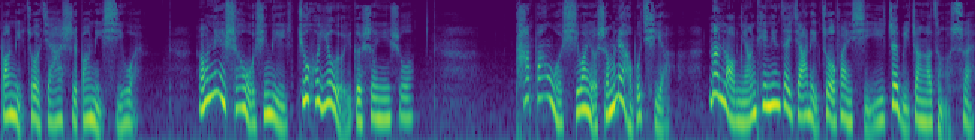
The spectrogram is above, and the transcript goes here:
帮你做家事，帮你洗碗。”然后那个时候，我心里就会又有一个声音说：“他帮我洗碗有什么了不起啊？那老娘天天在家里做饭洗衣，这笔账要怎么算？”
